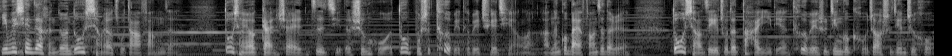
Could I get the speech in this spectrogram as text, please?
因为现在很多人都想要住大房子，都想要改善自己的生活，都不是特别特别缺钱了啊。能够买房子的人，都想自己住的大一点。特别是经过口罩事件之后，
